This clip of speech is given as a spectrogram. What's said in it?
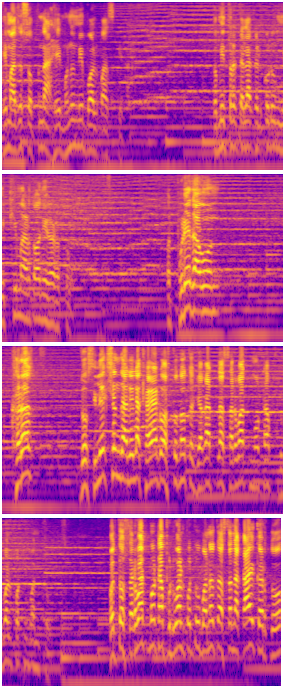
हे माझं स्वप्न आहे म्हणून मी बॉल पास केला. तो मित्र त्याला कडकडून मिठी मारतो आणि रडतो. पण पुढे जाऊन खरंच जो सिलेक्शन झालेला खेळाडू असतो ना तो जगातला सर्वात मोठा फुटबॉलपटू बनतो. पण तो सर्वात मोठा फुटबॉलपटू बनत असताना काय करतो?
